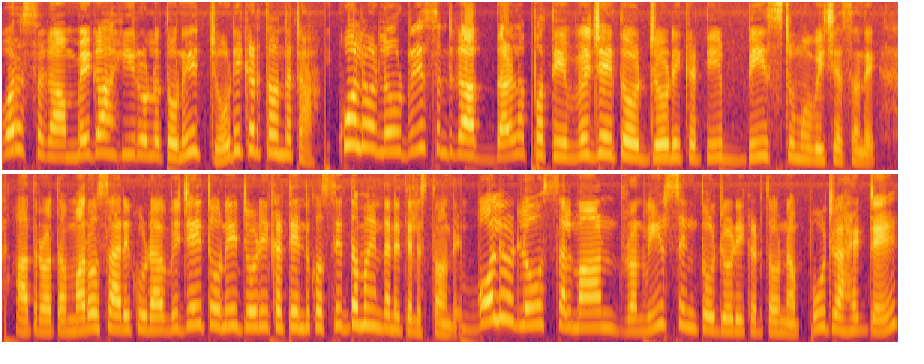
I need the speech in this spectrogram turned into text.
వరుసగా మెగా హీరోలతోనే జోడీ కడుతోందట. కోలీవుడ్లో రీసెంట్గా దళపతి విజయ్తో జోడీ కట్టి బీస్ట్ మూవీ చేసింది. ఆ తర్వాత మరోసారి కూడా విజయ్ తోనే జోడీ కట్టేందుకు సిద్ధమైందని తెలుస్తోంది. బాలీవుడ్లో సల్మాన్ రణ్వీర్ సింగ్తో జోడీ కడుతోన్న పూజా హెగ్డే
